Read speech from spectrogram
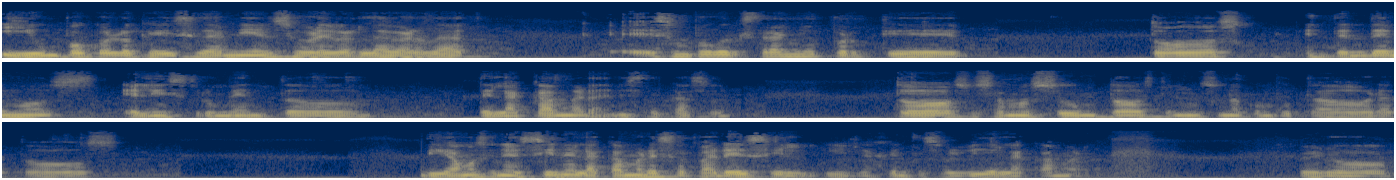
y un poco lo que dice Daniel sobre ver la verdad es un poco extraño porque todos entendemos el instrumento de la cámara en este caso. Todos usamos Zoom, todos tenemos una computadora, todos, digamos, en el cine la cámara desaparece y, y la gente se olvida de la cámara. Pero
